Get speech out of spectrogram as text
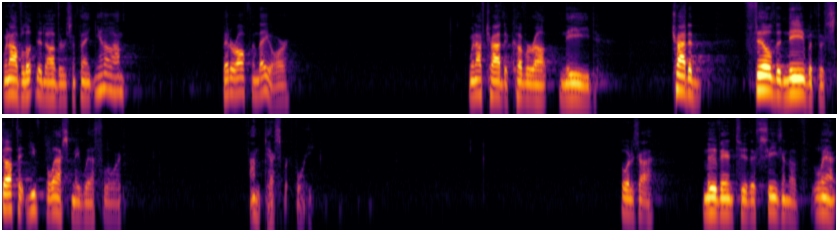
When I've looked at others and think, you know, I'm better off than they are. When I've tried to cover up need, tried to fill the need with the stuff that you've blessed me with, Lord. I'm desperate for you. Lord, as I move into the season of Lent,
